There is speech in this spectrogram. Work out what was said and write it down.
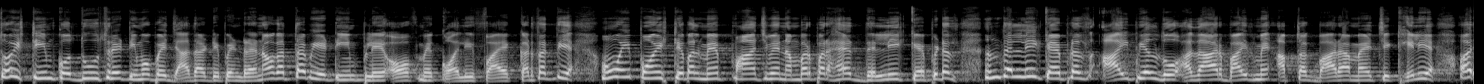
तो इस टीम को दूसरे टीमों पे ज़्यादा डिपेंड रहना होगा, तब ये टीम प्ले ऑफ़ में क्वालिफाई कर सकती है। वही पॉइंट टेबल में पाँचवें नंबर पर है Delhi capitals Delhi capitals IPL 2022 में अब तक 12 मैच खेली है और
